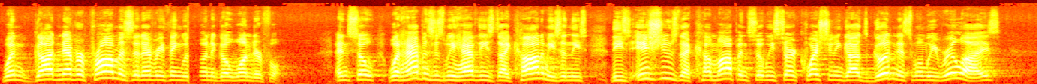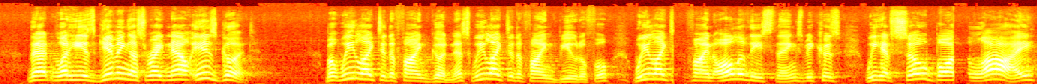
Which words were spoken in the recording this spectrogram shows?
When God never promised that everything was going to go wonderful. And so what happens is we have these dichotomies and these, these issues that come up, and so we start questioning God's goodness when we realize that what He is giving us right now is good. But we like to define goodness, we like to define beautiful, we like to define all of these things because we have so bought the lie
